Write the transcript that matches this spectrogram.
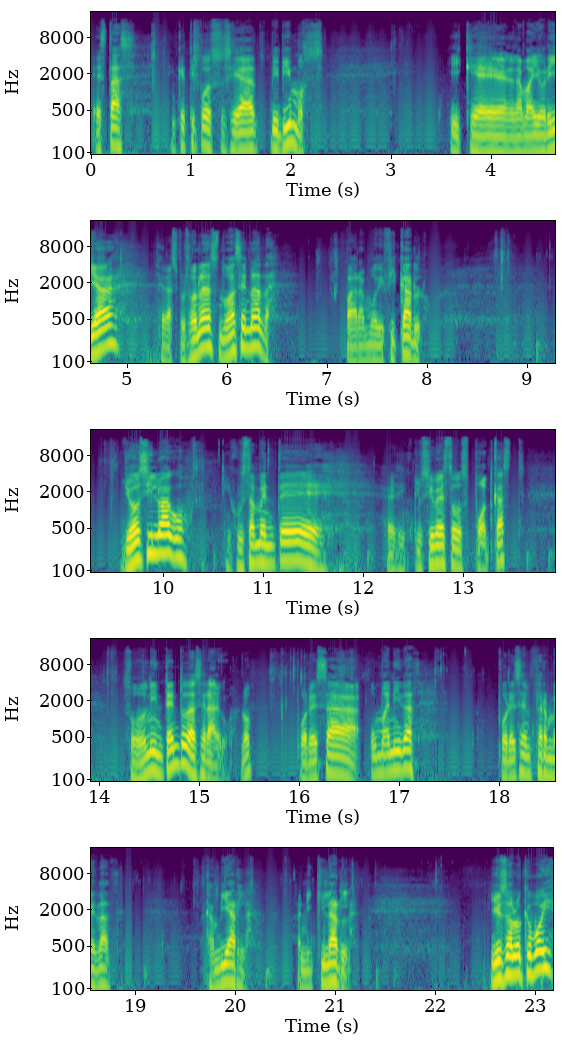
estás, en qué tipo de sociedad vivimos. Y que la mayoría de las personas no hace nada para modificarlo. Yo sí lo hago. Y justamente, eh, inclusive estos podcasts, son un intento de hacer algo, ¿no? Por esa humanidad, por esa enfermedad. Cambiarla, aniquilarla. Y es a lo que voy.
